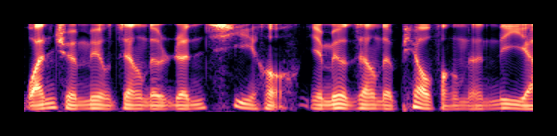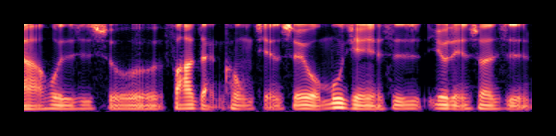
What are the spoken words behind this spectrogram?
完全没有这样的人气哈，也没有这样的票房能力啊，或者是说发展空间，所以我目前也是有点算是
